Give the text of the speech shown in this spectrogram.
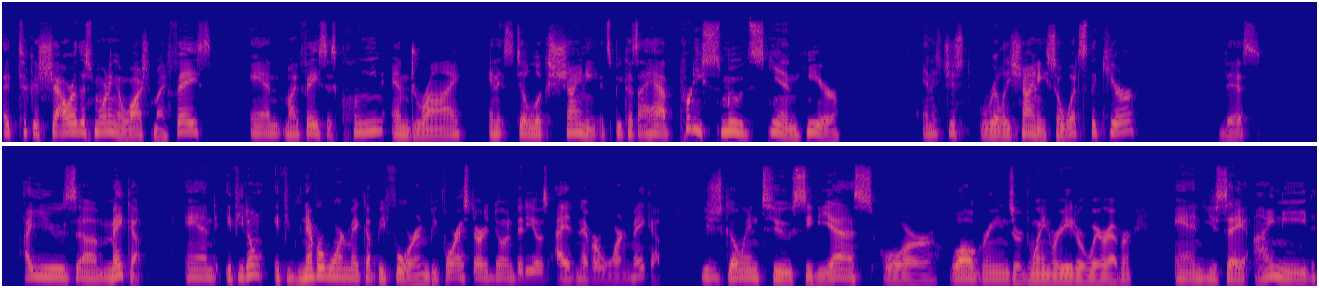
I took a shower this morning. I washed my face, and my face is clean and dry, and it still looks shiny. It's because I have pretty smooth skin here, and it's just really shiny. So, what's the cure? This. I use uh, makeup. And if you don't, if you've never worn makeup before, and before I started doing videos, I had never worn makeup. You just go into CVS or Walgreens or Duane Reade or wherever, and you say, I need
